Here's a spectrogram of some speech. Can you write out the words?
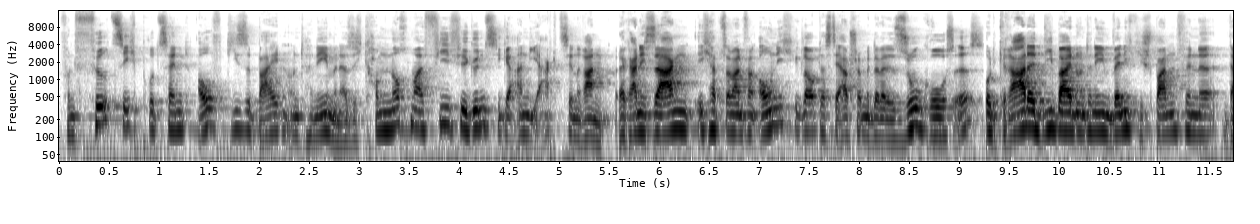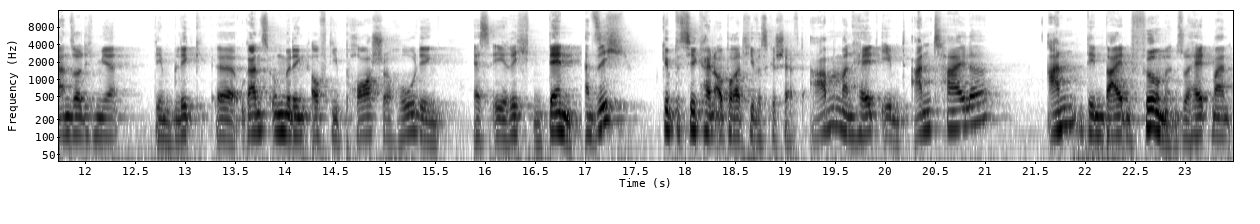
von 40% auf diese beiden Unternehmen. Also ich komme nochmal viel, viel günstiger an die Aktien ran. Da kann ich sagen, ich habe es am Anfang auch nicht geglaubt, dass der Abschlag mittlerweile so groß ist. Und gerade die beiden Unternehmen, wenn ich die spannend finde, dann sollte ich mir den Blick äh, ganz unbedingt auf die Porsche Holding SE richten. Denn an sich gibt es hier kein operatives Geschäft. Aber man hält eben Anteile an den beiden Firmen. So hält man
